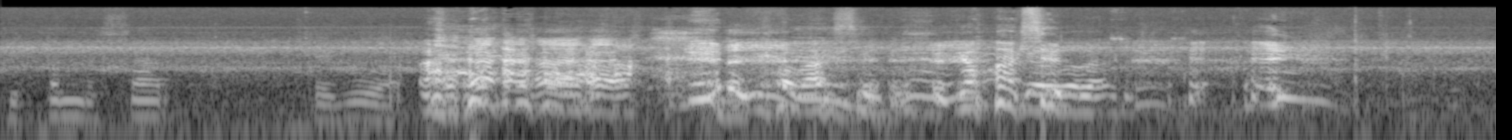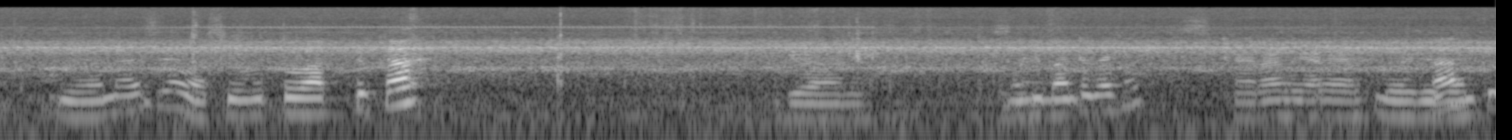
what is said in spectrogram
Hitam besar. Kayak gua. Gak maksud. Gak maksud. gimana sih? Masih butuh waktu kah? Gimana? Mau dibantu gak sih? Sekarang ya. boleh dibantu?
